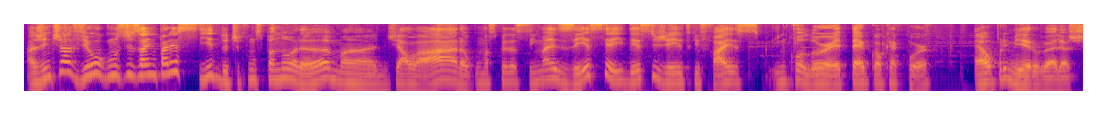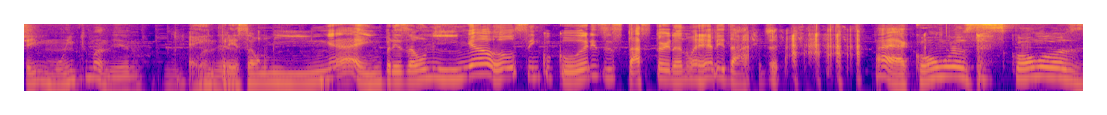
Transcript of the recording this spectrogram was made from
A gente já viu alguns designs parecidos, tipo uns panorama de Alara, algumas coisas assim, mas esse aí, desse jeito, que faz incolor, aí pega qualquer cor, é o primeiro, velho. Achei muito maneiro. Muito é maneiro. impressão minha, é impressão minha, ou cinco cores está se tornando uma realidade. é, com os, com os,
